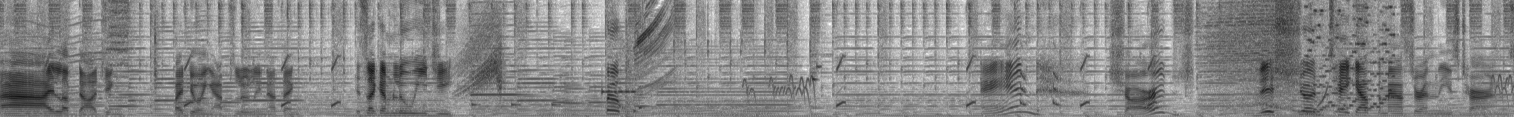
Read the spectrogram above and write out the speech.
Ah, I love dodging by doing absolutely nothing. It's like I'm Luigi. Boop. And charge. This should take out the master in these turns.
